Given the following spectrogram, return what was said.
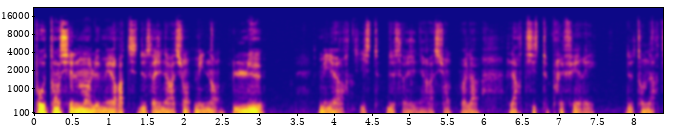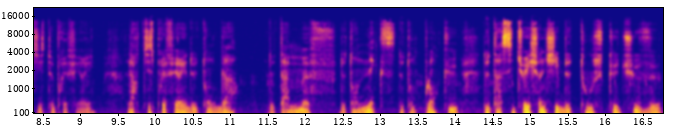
potentiellement le meilleur artiste de sa génération, mais non, le meilleur artiste de sa génération. Voilà, l'artiste préféré de ton artiste préféré, l'artiste préféré de ton gars de ta meuf, de ton ex, de ton plan cul, de ta situationship, de tout ce que tu veux,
